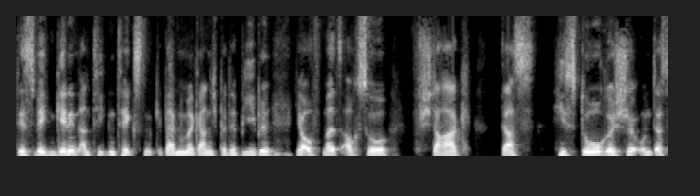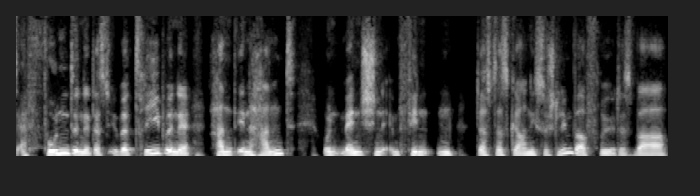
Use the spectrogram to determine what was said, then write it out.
Deswegen gehen in antiken Texten, bleiben wir mal gar nicht bei der Bibel, ja oftmals auch so stark das Historische und das Erfundene, das Übertriebene Hand in Hand und Menschen empfinden, dass das gar nicht so schlimm war früher. Das war,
